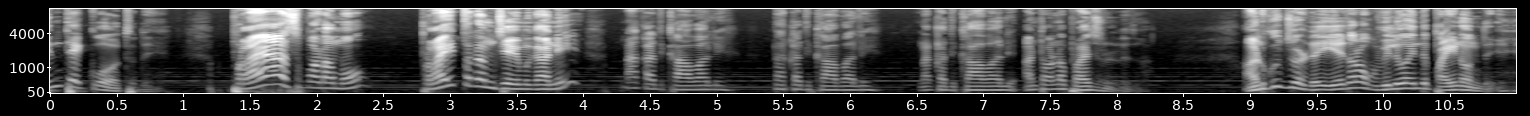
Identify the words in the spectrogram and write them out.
చింత ఎక్కువ అవుతుంది. ప్రయాసపడము ప్రయత్నం చేయము కానీ నాకు అది కావాలి నాకు అది కావాలి నాకు అది కావాలి అంటే వల్ల ప్రయోజనం లేదు. అనుకుని చూడండి ఏదైనా ఒక విలువైంది పైన ఉంది.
